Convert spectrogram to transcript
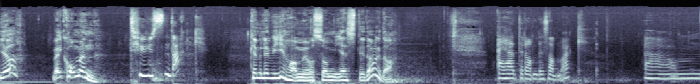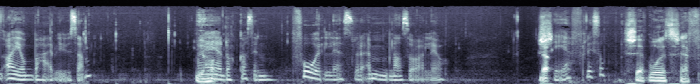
Ja, velkommen. Tusen takk. Hvem er det vi har med oss som gjest i dag, da? Jeg heter Randi Sandbakk um, og jeg jobber her ved USN. Og Ja. jeg er deres foreleser og emneansvarlig og Ja. sjef, liksom. Sjef, vår sjef.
